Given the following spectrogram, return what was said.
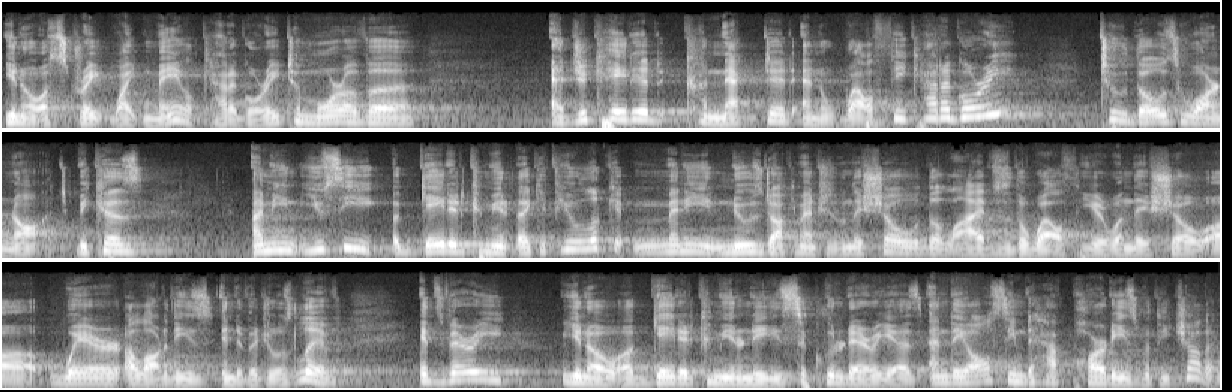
you know, a straight white male category to more of a educated, connected, and wealthy category to those who are not. Because, I mean, you see a gated community, like if you look at many news documentaries, when they show the lives of the wealthy or when they show uh, where a lot of these individuals live, it's very, you know, uh, gated communities, secluded areas, and they all seem to have parties with each other.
